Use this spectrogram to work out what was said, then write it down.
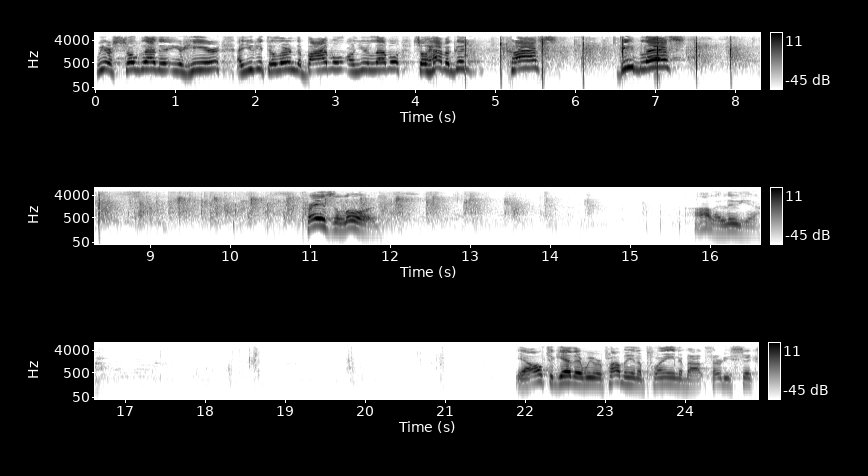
we are so glad that you're here and you get to learn the Bible on your level. So, have a good class. Be blessed. Praise the Lord. Hallelujah. Yeah, altogether, we were probably in a plane about 36,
